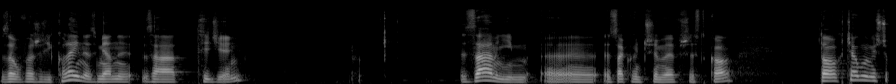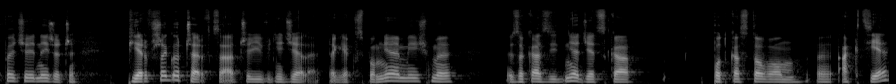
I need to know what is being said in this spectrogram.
zauważyli kolejne zmiany za tydzień. Zanim e, zakończymy wszystko, to chciałbym jeszcze powiedzieć o jednej rzeczy. 1 czerwca, czyli w niedzielę, tak jak wspomniałem, mieliśmy z okazji Dnia Dziecka podcastową e, akcję,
